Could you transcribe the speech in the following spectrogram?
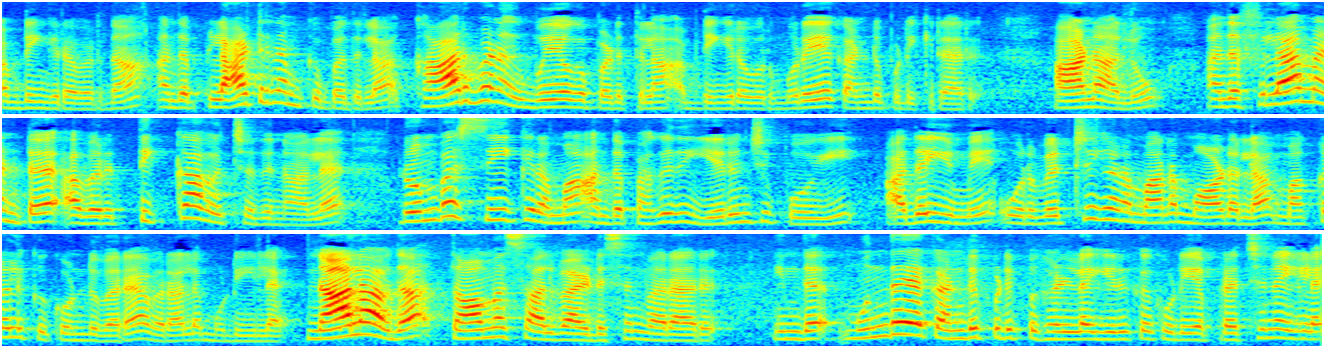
அப்படிங்கிறவர் தான். அந்த பிளாட்டினம்க்கு பதிலாக கார்பனை உபயோகப்படுத்தலாம் அப்படிங்கிற ஒரு முறையை கண்டுபிடிக்கிறாரு. ஆனாலும் அந்த ஃபிலாமெண்ட்டை அவர் திக்கா வச்சதுனால ரொம்ப சீக்கிரமாக அந்த பகுதி எரிஞ்சு போய் அதையுமே ஒரு வெற்றிகரமான மாடலாக மக்களுக்கு கொண்டு வர அவரால் முடியல. நாலாவதா தாமஸ் ஆல்வா எடிசன் வராரு. இந்த முந்தைய கண்டுபிடிப்புகளில் இருக்கக்கூடிய பிரச்சனைகளை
